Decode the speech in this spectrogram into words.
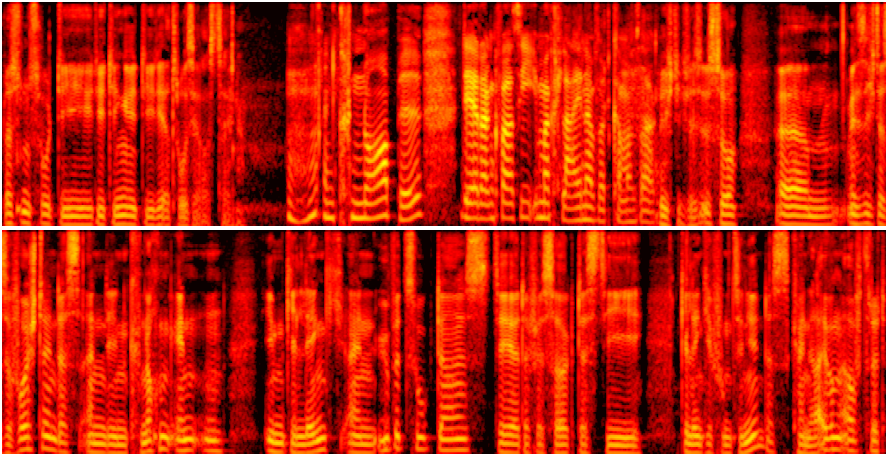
Das sind so die, die Dinge, die die Arthrose auszeichnen. Mhm, ein Knorpel, der dann quasi immer kleiner wird, kann man sagen. Richtig, das ist so, ähm, wenn Sie sich das so vorstellen, dass an den Knochenenden im Gelenk ein Überzug da ist, der dafür sorgt, dass die Gelenke funktionieren, dass keine Reibung auftritt.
